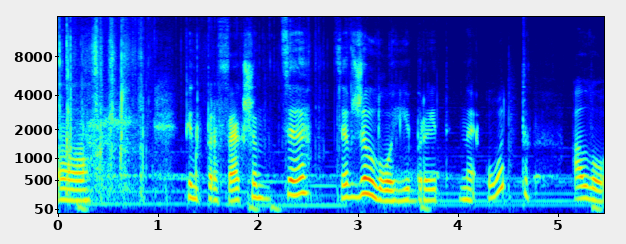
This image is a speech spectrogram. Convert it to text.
е, Pink Perfection. Це, це вже логібрид. Не от, а.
